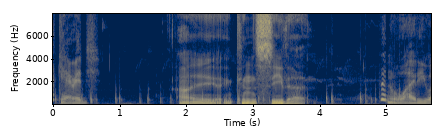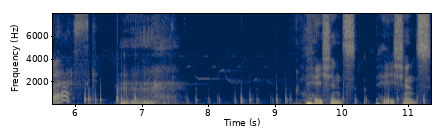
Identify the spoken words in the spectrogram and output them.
A carriage. I can see that. Then why do you ask? Hmm. Patience, patience.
